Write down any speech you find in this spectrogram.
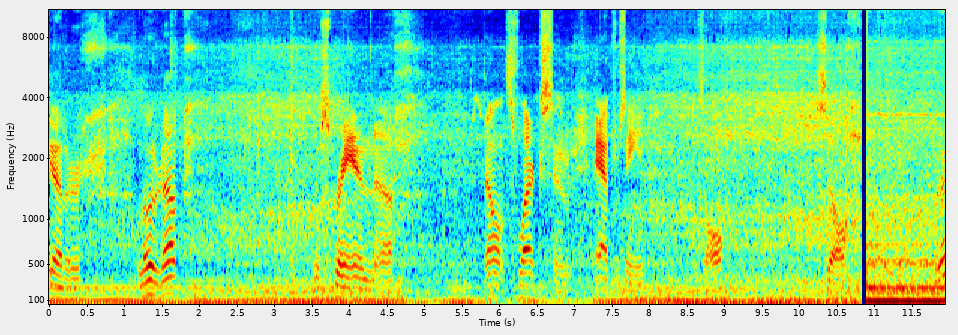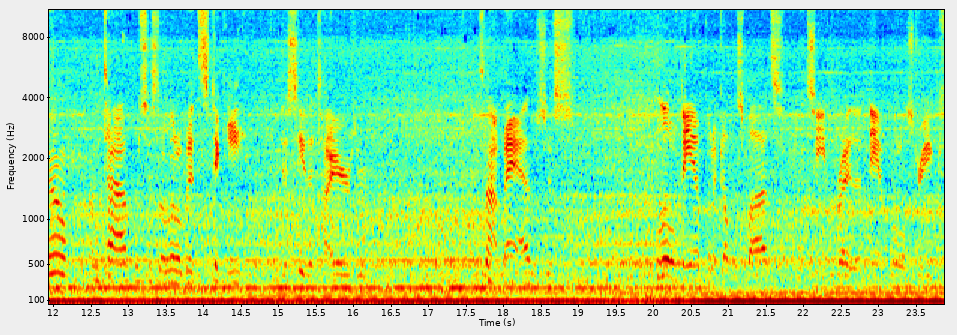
Got her loaded up. We're spraying uh, Balance Flexx and atrazine is all. So, well, on top it's just a little bit sticky. You just see the tires are, it's not bad, it's just a little damp in a couple spots. You can see probably the damp little streaks.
